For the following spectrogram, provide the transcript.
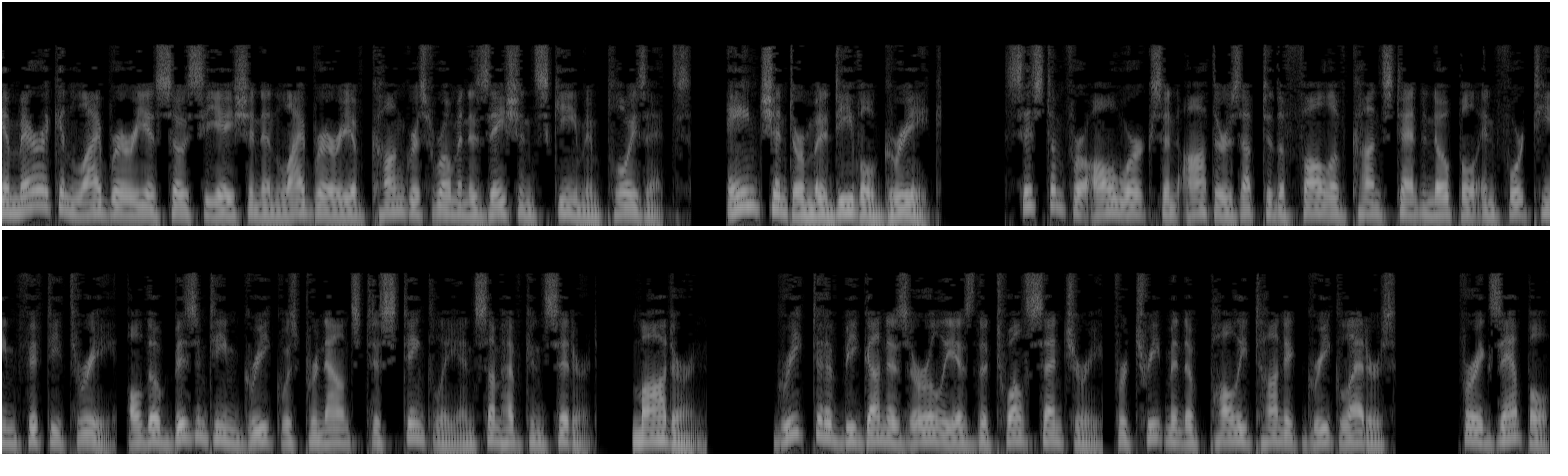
American Library Association and Library of Congress romanization scheme employs its ancient or medieval Greek system for all works and authors up to the fall of Constantinople in 1453, although Byzantine Greek was pronounced distinctly and some have considered modern Greek to have begun as early as the 12th century, for treatment of polytonic Greek letters. For example,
